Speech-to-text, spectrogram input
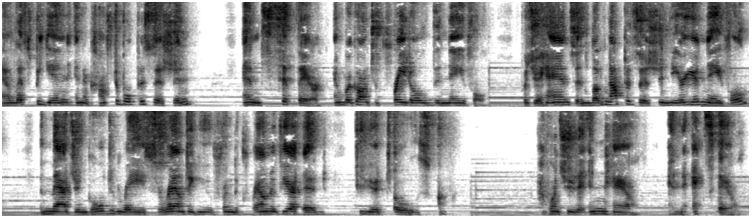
Now let's begin in a comfortable position and sit there. And we're going to cradle the navel. Put your hands in knot position near your navel. Imagine golden rays surrounding you from the crown of your head to your toes. I want you to inhale and exhale.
